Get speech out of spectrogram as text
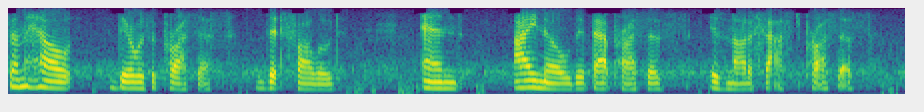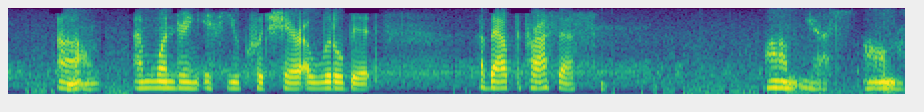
somehow there was a process that followed. And I know that that process is not a fast process. Um, no. I'm wondering if you could share a little bit about the process. Um, yes. Um,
